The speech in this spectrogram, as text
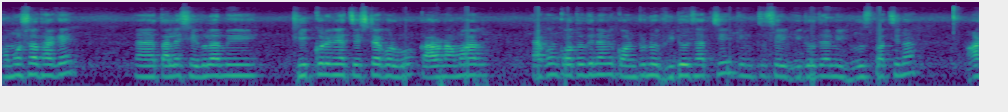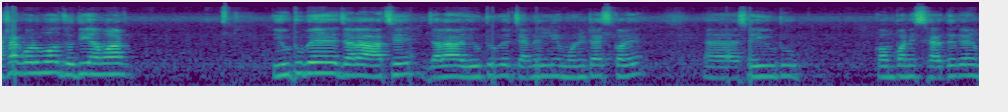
সমস্যা থাকে তাহলে সেগুলো আমি ঠিক করে নেওয়ার চেষ্টা করব। কারণ আমার এখন কতদিন আমি কন্টিনিউ ভিডিও ছাড়ছি, কিন্তু সেই ভিডিওতে আমি ভিউজ পাচ্ছি না। আশা করব যদি আমার ইউটিউবে যারা আছে, যারা ইউটিউবে চ্যানেল নিয়ে মনিটাইজ করে সেই ইউটিউব কোম্পানির স্যারদেরকে আমি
